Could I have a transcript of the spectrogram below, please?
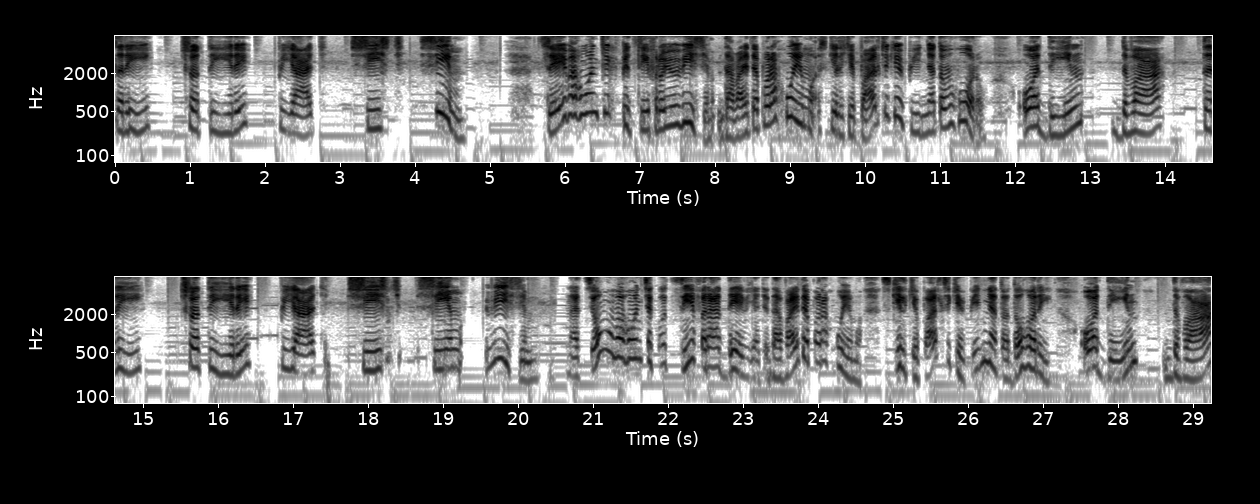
3, 4, 5, 6, 7. Цей вагончик під цифрою 8. Давайте порахуємо, скільки пальчиків піднято вгору. 1, 2, 3, 4, 5, 6, 7, 8. На цьому вагончику цифра 9. Давайте порахуємо, скільки пальчиків піднято догори. 1, 2,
